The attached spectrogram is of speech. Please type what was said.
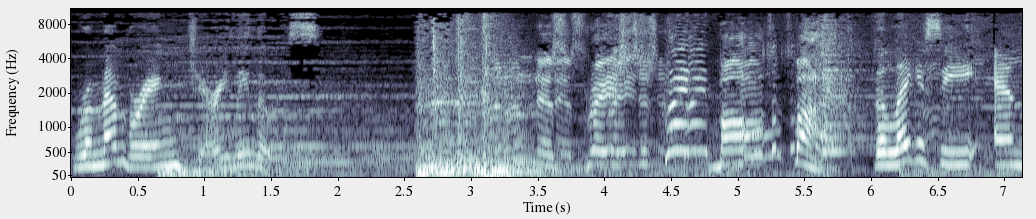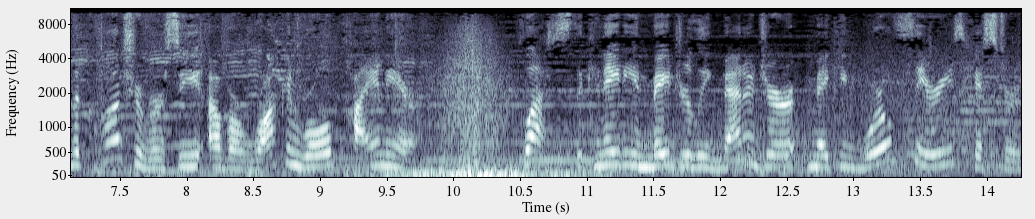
remembering Jerry Lee Lewis. Gracious, great balls of fire. The legacy and the controversy of a rock and roll pioneer. Plus, the Canadian Major League manager making World Series history.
